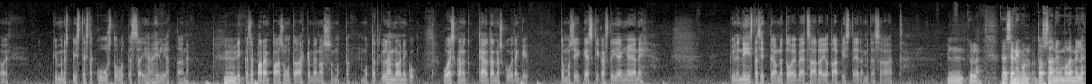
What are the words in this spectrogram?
noin kymmenestä pisteestä kuusi tullut tässä ihan hiljattain, niin mm. pikkasen parempaan suuntaan ehkä menossa, mutta, mutta et kyllähän noin niinku Ueska nyt käytännössä kuitenkin tommosia keskikasti jengejä, niin kyllä niistä sitten on ne toiveet saada jotain pisteitä, mitä saa. Että. Mm, kyllä. kyllä se niin tuossa niin molemmille,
